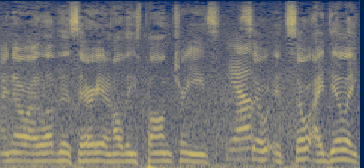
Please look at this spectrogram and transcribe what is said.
I know, I love this area and all these palm trees. Yeah. So it's so idyllic.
